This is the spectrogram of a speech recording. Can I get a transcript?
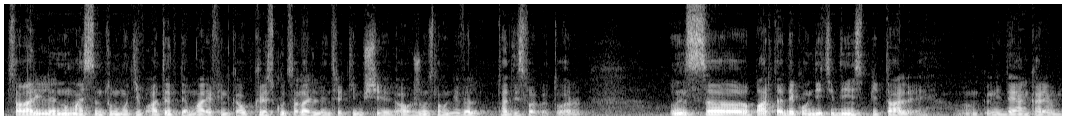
salariile nu mai sunt un motiv atât de mare, fiindcă au crescut salariile între timp și au ajuns la un nivel satisfăcător. Însă partea de condiții din spitale, în ideea în care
